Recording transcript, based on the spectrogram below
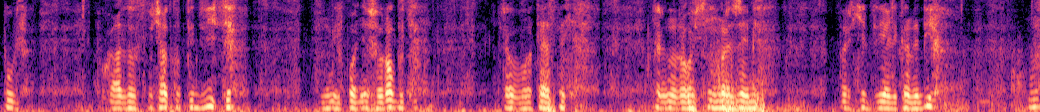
Пульс показував спочатку під 200. Не міг поняти, що робиться. Треба було тестити в тренувальному режимі. Перехід з велика на біг. Ну,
